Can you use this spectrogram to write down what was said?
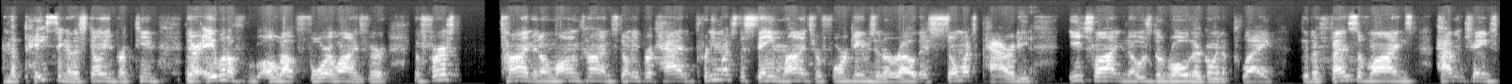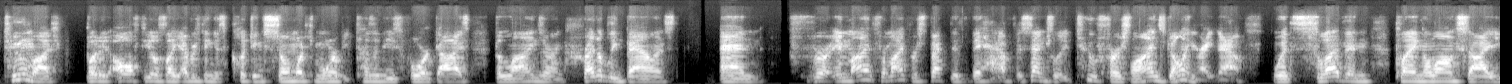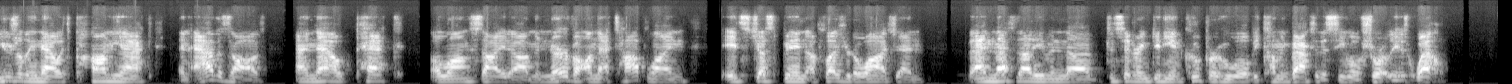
and the pacing of the Stony Brook team, they're able to oh about four lines for the first time in a long time. Stony Brook had pretty much the same lines for four games in a row. There's so much parity. Each line knows the role they're going to play. The defensive lines haven't changed too much, but it all feels like everything is clicking so much more because of these four guys. The lines are incredibly balanced and for in my from my perspective, they have essentially two first lines going right now with Slevin playing alongside. Usually now it's Pomiak and Avazov, and now Peck alongside uh, Minerva on that top line. It's just been a pleasure to watch, and and that's not even uh, considering Gideon Cooper, who will be coming back to the Seawolves shortly as well.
